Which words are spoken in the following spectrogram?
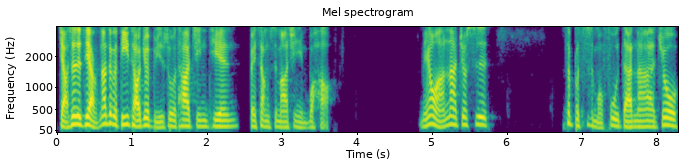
假设是这样，那这个低潮就比如说他今天被上司骂，心情不好，没有啊，那就是这不是什么负担啊。就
